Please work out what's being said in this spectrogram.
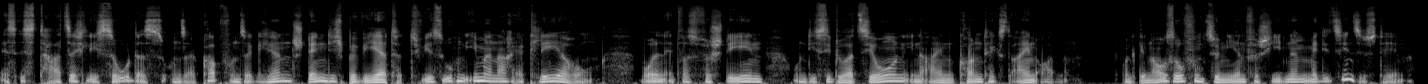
es ist tatsächlich so, dass unser Kopf, unser Gehirn ständig bewertet. Wir suchen immer nach Erklärung, wollen etwas verstehen und die Situation in einen Kontext einordnen. Und genau so funktionieren verschiedene Medizinsysteme.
